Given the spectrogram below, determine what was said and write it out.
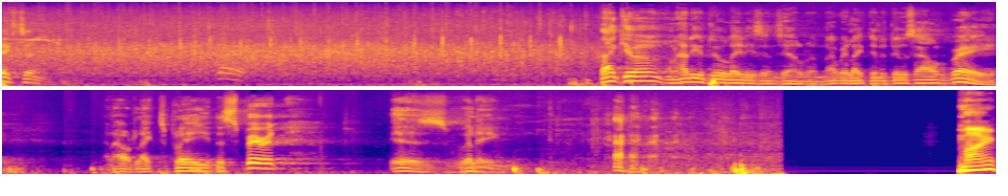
Dixon. Thank you, and how do you do, ladies and gentlemen? Now we'd like to introduce Al Gray, and I would like to play The Spirit is Willing. Maar,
